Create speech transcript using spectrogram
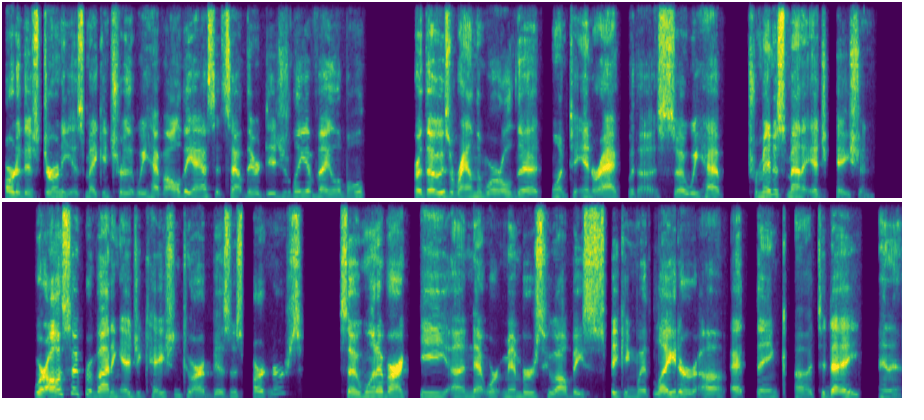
part of this journey is making sure that we have all the assets out there digitally available for those around the world that want to interact with us. So we have tremendous amount of education. We're also providing education to our business partners. So one of our key uh, network members who I'll be speaking with later uh, at Think uh, today and,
